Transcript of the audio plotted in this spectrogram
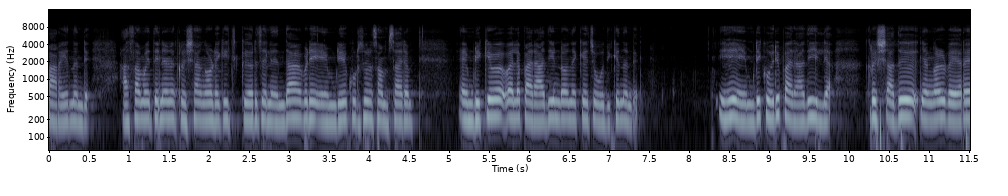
പറയുന്നുണ്ട്. ആ സമയത്ത് തന്നെയാണ് കൃഷി അങ്ങോട്ടേക്ക് കയറി ചെല്ലുന്നത്. എന്താ ഇവിടെ എം ഡിയെക്കുറിച്ചൊരു സംസാരം? എം ഡിക്ക് വല്ല പരാതി ഉണ്ടോ എന്നൊക്കെ ചോദിക്കുന്നുണ്ട്. ഏ എം ഡിക്ക് ഒരു പരാതിയില്ല. കൃഷ് അത് ഞങ്ങൾ വേറെ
